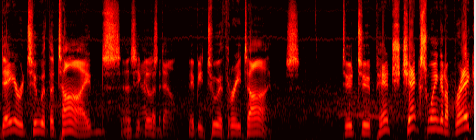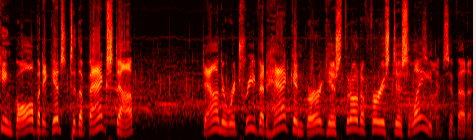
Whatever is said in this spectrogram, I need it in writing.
day or two at the Tides as he goes down maybe two or three times. 2 2 pitch, check swing at a breaking ball, but it gets to the backstop. Down to retrieve it, Hackenberg. His throw to first is late. It's about a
